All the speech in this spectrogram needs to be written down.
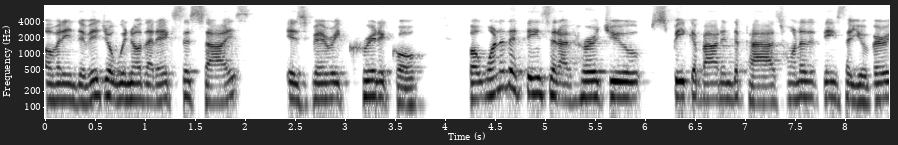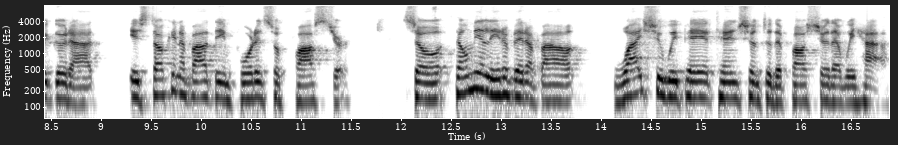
of an individual we know that exercise is very critical but one of the things that i've heard you speak about in the past one of the things that you're very good at is talking about the importance of posture so tell me a little bit about why should we pay attention to the posture that we have?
